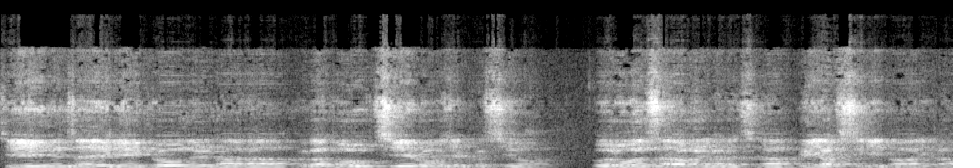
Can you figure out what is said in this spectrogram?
지혜 있는 자에게 교훈을 다하라. 그가 더욱 지혜로워질 것이요. 어려운 사람을 가르치라. 그 약식이 더하리라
